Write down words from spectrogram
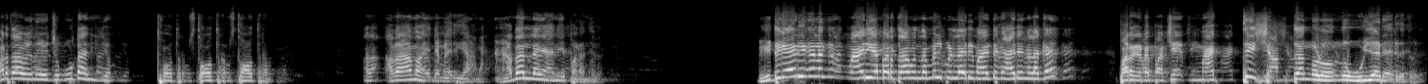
ഭർത്താവ് എന്ന് ചോദിച്ചു കൂട്ടാനിരിക്കും സ്തോത്രം സ്തോത്രം സ്തോത്രം. അത- അതാണോ അതിന്റെ മര്യാദ. അതല്ല ഞാൻ ഈ പറഞ്ഞത്. വീട്ടുകാര്യങ്ങളും ഭാര്യയും ഭർത്താവും തമ്മിൽ പിള്ളേരുമായിട്ട് കാര്യങ്ങളൊക്കെ പറയണം. പക്ഷെ മറ്റ് ശബ്ദങ്ങളൊന്നും ഉയരരുത്.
